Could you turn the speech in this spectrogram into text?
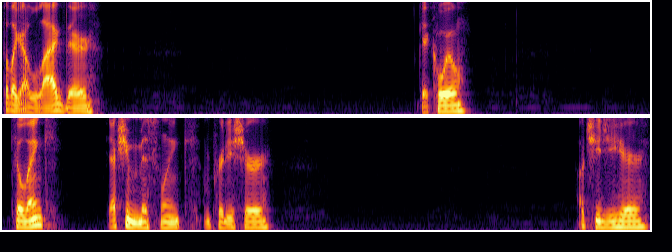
Felt like I lagged there. Get coil. Kill Link. He actually missed Link. I'm pretty sure. I'll Chi here.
